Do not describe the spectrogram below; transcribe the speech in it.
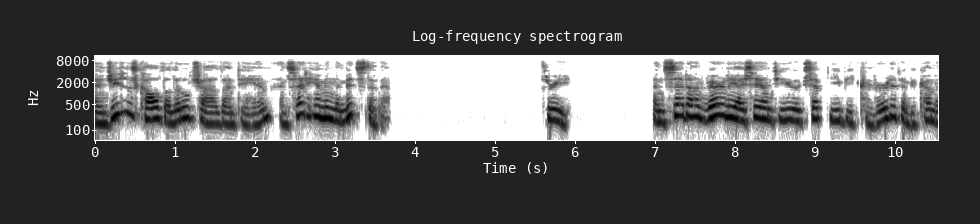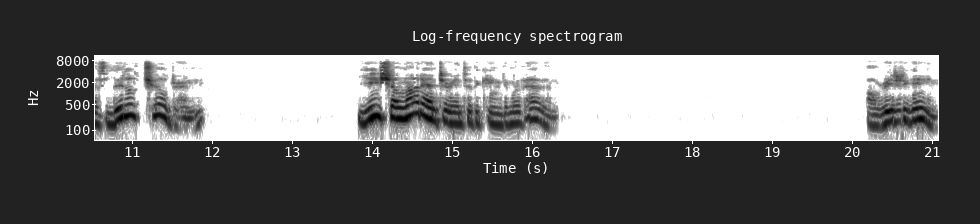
And Jesus called a little child unto him, and set him in the midst of them. 3. And said, on, Verily I say unto you, except ye be converted and become as little children, ye shall not enter into the kingdom of heaven. I'll read it again.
